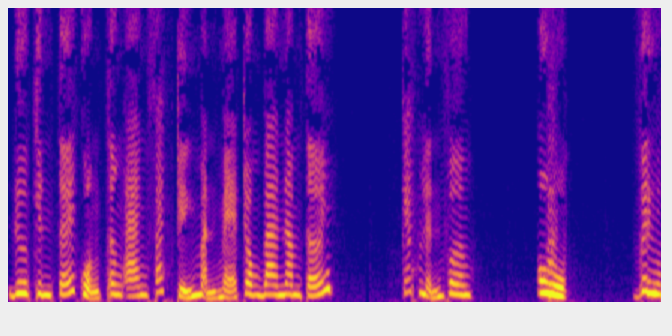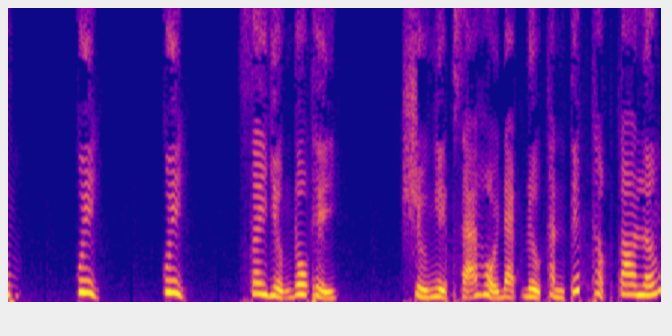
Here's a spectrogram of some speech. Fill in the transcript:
Đưa kinh tế quận Tân An phát triển mạnh mẽ trong 3 năm tới. Các lĩnh vương, U. Vinh. Quy. Quy. Xây dựng đô thị. Sự nghiệp xã hội đạt được thành tích thật to lớn.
